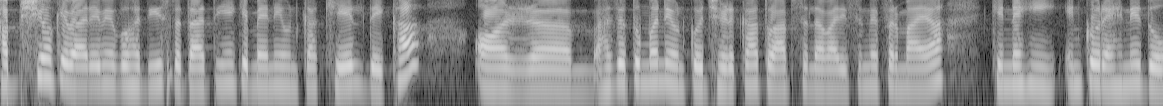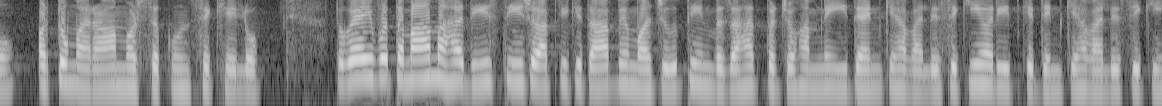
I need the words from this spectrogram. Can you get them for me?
حبشیوں کے بارے میں وہ حدیث بتاتی ہیں کہ میں نے ان کا کھیل دیکھا اور حضرت عمر نے ان کو جھڑکا تو آپ صلی اللہ علیہ وسلم نے فرمایا کہ نہیں، ان کو رہنے دو اور تم آرام اور سکون سے کھیلو۔ تو گئے وہ تمام احادیث تھیں جو آپ کی کتاب میں موجود تھیں، ان وضاحت پر جو ہم نے عیدین کے حوالے سے کی اور عید کے دن کے حوالے سے کی۔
